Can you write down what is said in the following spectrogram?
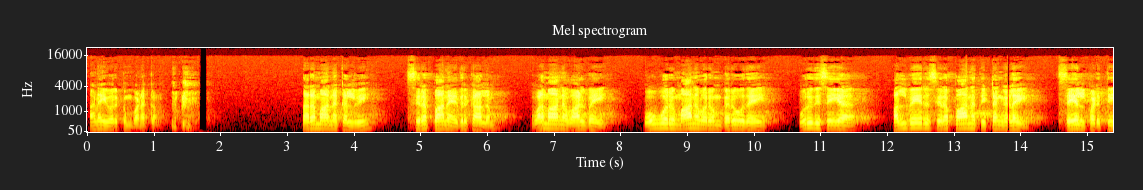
அனைவருக்கும் வணக்கம். தரமான கல்வி சிறப்பான எதிர்காலம் வளமான வாழ்வை ஒவ்வொரு மாணவரும் பெறுவதை உறுதி செய்ய பல்வேறு சிறப்பான திட்டங்களை செயல்படுத்தி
